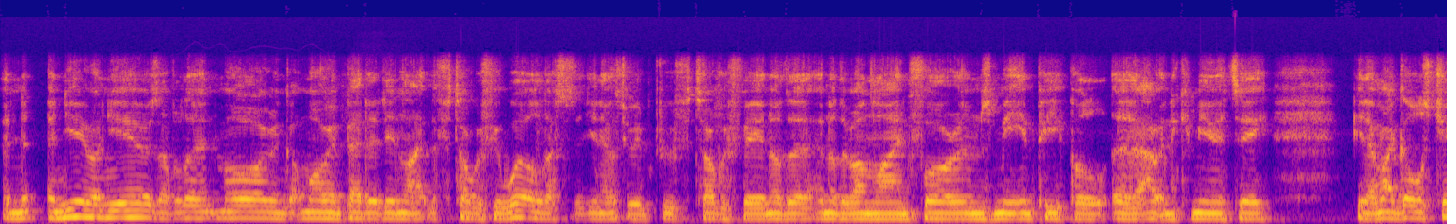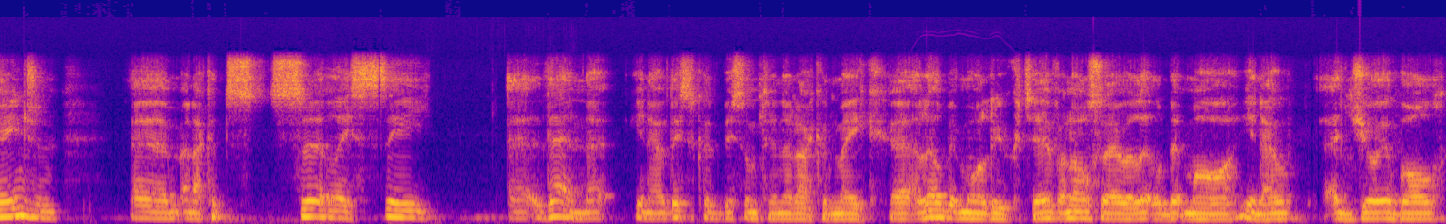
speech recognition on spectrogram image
And, and year on year, as I've learned more and got more embedded in like the photography world, that's you know to improve photography and other and other online forums, meeting people uh, out in the community. You know, my goals changed, and um, and I could s- certainly see uh, then that you know this could be something that I could make uh, a little bit more lucrative and also a little bit more you know enjoyable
